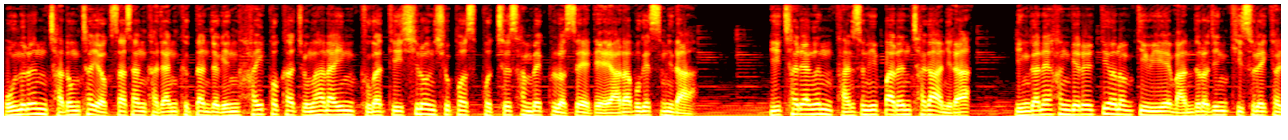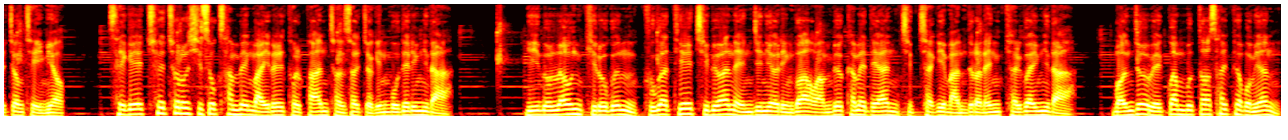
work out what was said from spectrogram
오늘은 자동차 역사상 가장 극단적인 하이퍼카 중 하나인 부가티 시론 슈퍼스포츠 300 플러스에 대해 알아보겠습니다. 이 차량은 단순히 빠른 차가 아니라 인간의 한계를 뛰어넘기 위해 만들어진 기술의 결정체이며 세계 최초로 시속 300마일을 돌파한 전설적인 모델입니다. 이 놀라운 기록은 부가티의 집요한 엔지니어링과 완벽함에 대한 집착이 만들어낸 결과입니다. 먼저 외관부터 살펴보면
